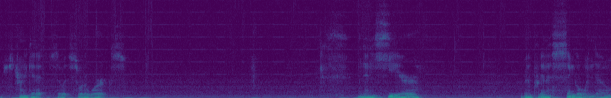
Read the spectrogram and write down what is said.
I'm just trying to get it so it sort of works. And then here, we're going to put in a single window.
